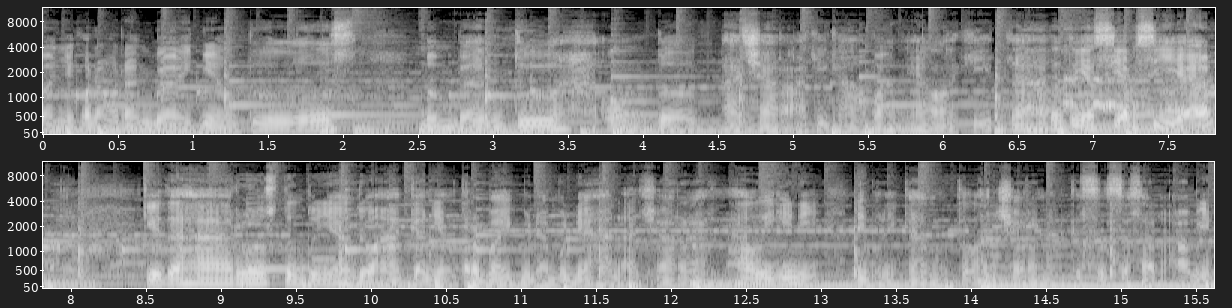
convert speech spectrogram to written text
banyak orang-orang baik yang tulus membantu untuk acara Akikah Bang El. Kita tentunya siap-siap kita harus tentunya doakan yang terbaik mudah-mudahan acara kali ini diberikan kelancaran dan kesuksesan. Amin.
